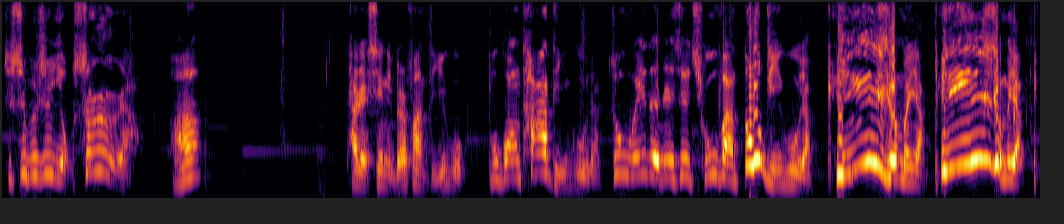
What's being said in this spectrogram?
这是不是有事儿啊？啊！他这心里边犯嘀咕，不光他嘀咕呀，周围的这些囚犯都嘀咕呀。凭什么呀？凭什么呀？凭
